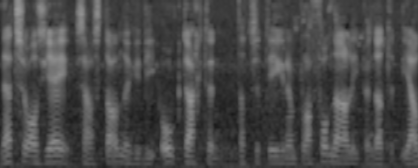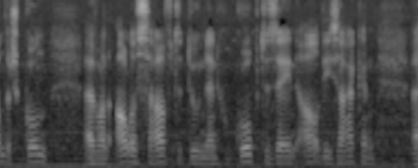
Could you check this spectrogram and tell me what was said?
net zoals jij, zelfstandigen die ook dachten dat ze tegen een plafond aanliepen, dat het niet anders kon, uh, van alles zelf te doen en goedkoop te zijn, al die zaken uh,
